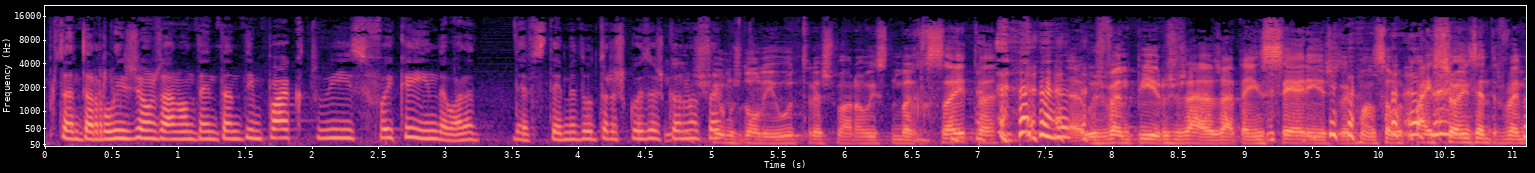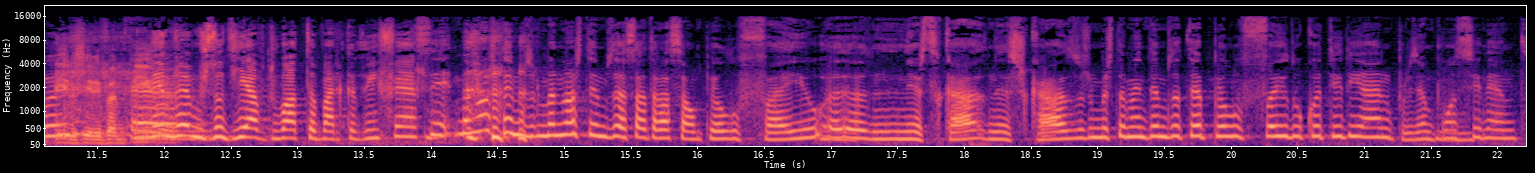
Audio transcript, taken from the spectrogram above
Portanto, a religião já não tem tanto impacto e isso foi caindo. Agora deve-se ter medo de outras coisas que eu não Os sei. filmes de Hollywood transformaram isso numa receita. Eh, Os vampiros já, já têm séries sobre paixões entre vampiros e vampiras. Lembramos do diabo do alto da barca do inferno. Sim, mas nós temos, mas nós temos essa atração pelo feio, eh, neste caso, nesses casos, mas também temos até pelo feio do cotidiano, por exemplo, um acidente.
